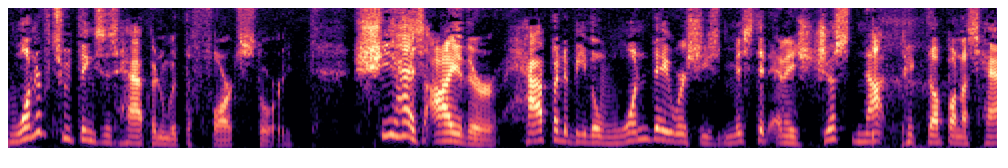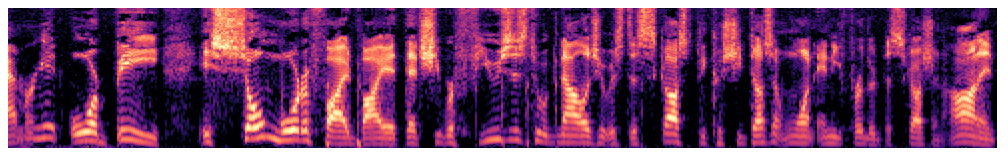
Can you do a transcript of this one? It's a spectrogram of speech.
one of two things has happened with the fart story. She has either happened to be the one day where she's missed it and has just not picked up on us hammering it, or B, is so mortified by it that she refuses to acknowledge it was discussed because she doesn't want any further discussion on it,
